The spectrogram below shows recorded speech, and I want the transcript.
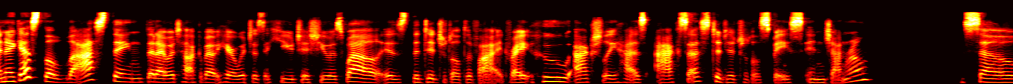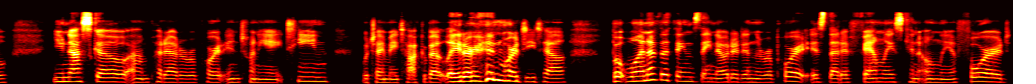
And I guess the last thing that I would talk about here, which is a huge issue as well, is the digital divide, right? Who actually has access to digital space in general? So, UNESCO um, put out a report in 2018, which I may talk about later in more detail. But one of the things they noted in the report is that if families can only afford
